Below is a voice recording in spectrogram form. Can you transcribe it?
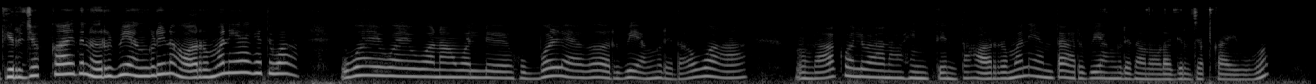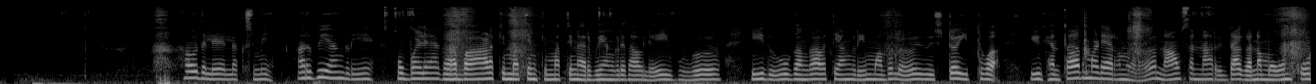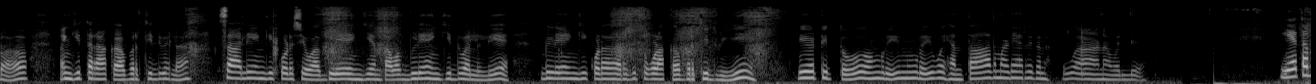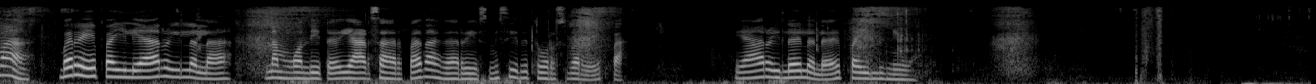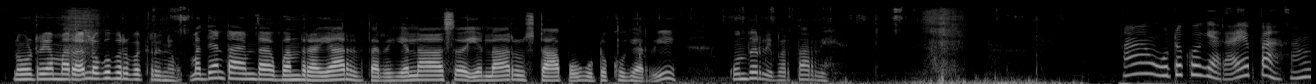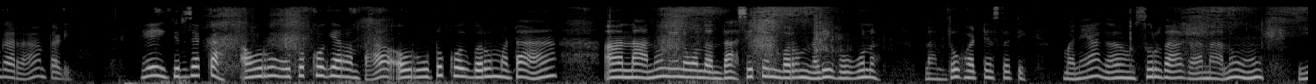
ಗಿರ್ಜಕ್ಕ ಇದನ್ನ ಅರ್ಬಿ ಅಂಗಡಿನ ಅರಮನೆ ಆಗೈತವ ಅವ್ವ ಯವ್ವ ಯವ್ವ ನಾವು ಅಲ್ಲಿ ಹುಬ್ಬಳ್ಳಿಯಾಗ ಅರ್ಬಿ ಅಂಗಡಿ ಅದಾವ ನೋಡಾಕಲ್ವ ನಾವು ಇಂತಿಂತ ಅರಮನೆ ಅಂತ ಅರ್ಬಿ ಅಂಗಡಿ ಅದಾವ ನೋಡ ಗಿರ್ಜಕ್ಕ ಇವು. ಹೌದಲೇ ಲಕ್ಷ್ಮಿ? ಅರ್ಬಿ ಅಂಗಡಿ ಹುಬ್ಬಳ್ಳಿಯಾಗ ಭಾಳ ಕಿಮ್ಮತ್ತಿನ ಕಿಮ್ಮತ್ತಿನ ಅರ್ಬಿ ಅಂಗಡಿ ಅದಾವಲೇ ಇವು. ಇದು ಗಂಗಾವತಿ ಅಂಗಡಿ ಮೊದಲು ಇಷ್ಟ ಇತ್ತವ ಈಗ ಎಂಥದ್ದು ಮಾಡ್ಯಾರ ನೋಡು, ನಾವು ಸಣ್ಣರಿದ್ದಾಗ ನಮ್ಮ ಅವನು ಕೂಡ ಅಂಗಿ ತರಾಕ ಬರ್ತಿದ್ವಲ್ಲ. ಸಾಲಿ ಅಂಗಿ ಕೊಡಿಸಿವ ಬಿಳಿ ಅಂಗಿ ಅಂತ ಅವಾಗ ಬಿಳಿ ಅಂಗಿ ಇದ್ವಲ್ಲಲ್ಲಿ ಬಿಳಿ ಅಂಗಿ ಕೊಡ ಅರ್ಬಿ ತೊಗೊಳಕ್ಕೆ ಬರ್ತಿದ್ವಿ. ಏಟಿತ್ತು ಅಂಗಡಿ ನೋಡು ಇವ ಎಂಥದ್ದು ಮಾಡ್ಯಾರ ಇದನ್ನು. ಹೂವ ನಾವಲ್ಲಿ ಏತಮ್ಮ? ಬರ್ರಿ ಪೈಲ್ ಇಲ್ಲಿ ಯಾರು ಇಲ್ಲಲ್ಲ. ನಮ್ಗೊಂದಿಟ್ಟು ಎರಡು ಸಾವಿರ ರೂಪಾಯಿದಾಗ ರೇಷ್ಮೆ ಸೀರೆ ತೋರಿಸ್ಬರ್ರಿ ಅಪ್ಪ. ಯಾರು ಇಲ್ಲ ಇಲ್ಲಲ್ಲ ಅಪ್ಪ ಇಲ್ಲಿ ನೀವು. ನೋಡ್ರಿ ಅಮ್ಮಾರ ಲಘು ಬರ್ಬೇಕ್ರಿ ನೀವು. ಮಧ್ಯಾಹ್ನ ಟೈಮ್ದಾಗ ಬಂದ್ರೆ ಯಾರು ಇರ್ತಾರೆ ಎಲ್ಲ ಸ ಎಲ್ಲರೂ ಸ್ಟಾಪು ಊಟಕ್ಕೆ ಹೋಗ್ಯಾರ್ರಿ. ಕುಂದರ್ರಿ ಬರ್ತಾರ್ರಿ. ಹಾಂ ಊಟಕ್ಕೆ ಹೋಗ್ಯಾರ ಅಯ್ಯಪ್ಪ ಹಂಗಾರ ತಡಿ. ಏಯ್ ಗಿರಿಜಕ್ಕ, ಅವರು ಊಟಕ್ಕೆ ಹೋಗ್ಯಾರಂತ? ಅವ್ರು ಊಟಕ್ಕೆ ಹೋಗಿ ಬರೋ ಮಟ ನಾನು, ನೀನು ಒಂದೊಂದು ದಾಸಿ ತಿಂದು ಬರೋ ನಡಿ ಹೋಗೋಣ ನಂದು ಹೊಟ್ಟೆ ಹಸ್ತೈತಿ. ಮನ್ಯಾಗ ಹುಸುರ್ದಾಗ ನಾನು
